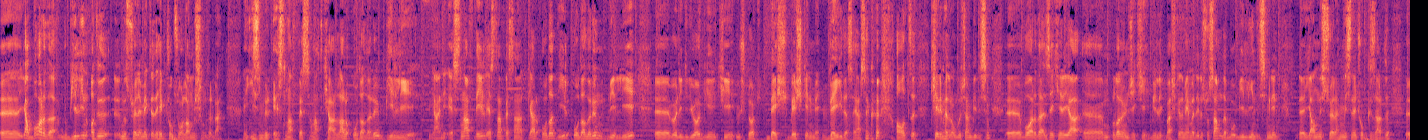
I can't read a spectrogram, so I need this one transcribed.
Ee, ya bu arada bu birliğin adını söylemekte de hep çok zorlanmışımdır ben. Yani İzmir Esnaf ve Sanatkarlar Odaları Birliği. Yani esnaf değil, esnaf ve sanatkar, oda değil, odaların birliği. Ee, böyle gidiyor 1, 2, 3, 4, 5. 5 kelime. V'yi de sayarsak 6 kelimeden oluşan bir isim. Ee, bu arada Zekeriya e, Mutlu'dan önceki birlik başkanı Mehmet Ali Susam da bu birliğin isminin e, yanlış söylenmesine çok kızardı. E,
